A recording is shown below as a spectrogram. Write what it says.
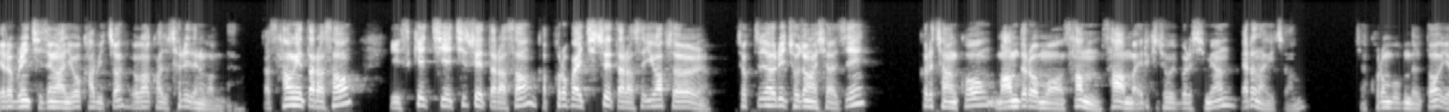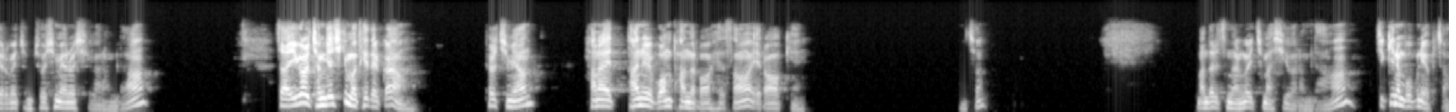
여러분이 지정한 요 값 있죠? 요 값 가지고 처리되는 겁니다. 그러니까 상황에 따라서 이 스케치의 치수에 따라서 그러니까 프로파일 치수에 따라서 이 값을 적절히 조정하셔야지 그렇지 않고 마음대로 뭐 3, 4 이렇게 조입버리시면 에러 나겠죠. 자 그런 부분들도 여러분이 좀 조심해 놓으시기 바랍니다. 자 이걸 전개시키면 어떻게 될까요 펼치면 하나의 단일 원판으로 해서 이렇게 그렇죠 만들어진다는 거 잊지 마시기 바랍니다 찍히는 부분이 없죠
